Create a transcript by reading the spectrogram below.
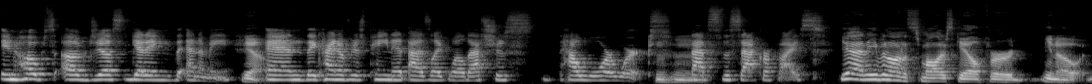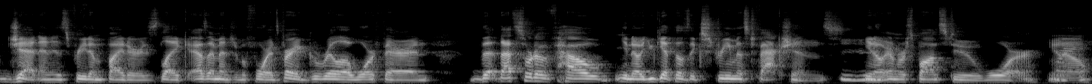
In hopes of just getting the enemy. Yeah. And they kind of just paint it as like, well, that's just how war works. Mhm. That's the sacrifice. Yeah, and even on a smaller scale for, you know, Jet and his freedom fighters, like as I mentioned before, it's very guerrilla warfare and th- that's sort of how, you know, you get those extremist factions, Mhm. you know, in response to war, you Right. know.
